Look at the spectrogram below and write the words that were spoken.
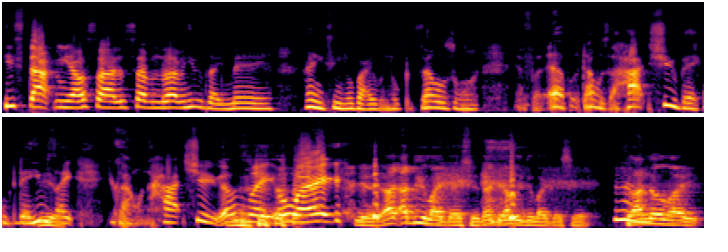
he stopped me outside of 7-Eleven. He was like, "Man, I ain't seen nobody with no gazelles on in forever. That was a hot shoe back in the day." He was Yeah. like, "You got on a hot shoe." I was like, "All right." Yeah, I, I do like that shit. I, do- I do like that shit. Cause I know, like,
